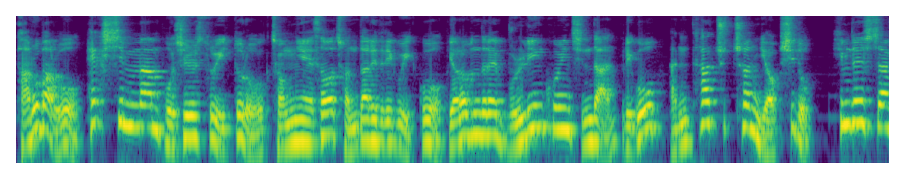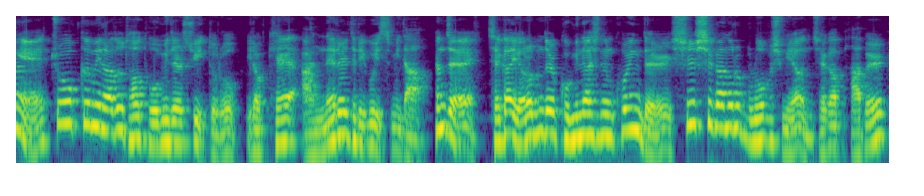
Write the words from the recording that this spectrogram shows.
바로 바로 핵심만 보실 수 있도록 정리해서 전달해드리고 있고 여러분들의 물린 코인 진단 그리고 안타 추천 역시도 힘든 시장에 조금이라도 더 도움이 될 수 있도록 이렇게 안내를 드리고 있습니다. 현재 제가 여러분들 고민하시는 코인들 실시간으로 물어보시면 제가 밥을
